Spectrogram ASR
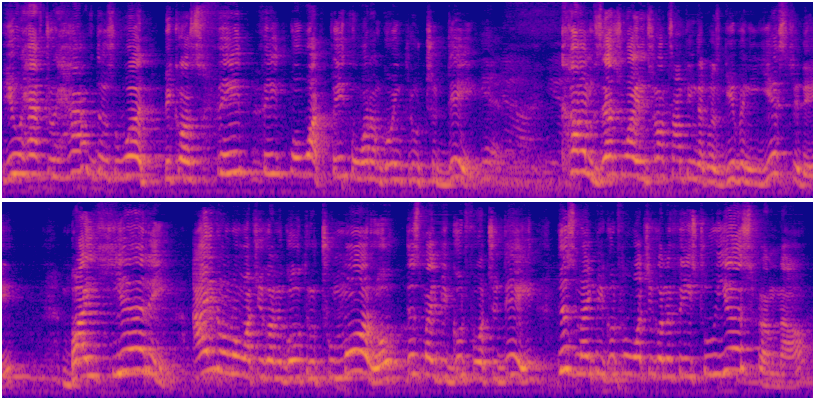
You have to have this word because faith, faith for what? Faith for what I'm going through today Yes. comes. That's why it's not something that was given yesterday. By hearing, I don't know what you're going to go through tomorrow. This might be good for today. This might be good for what you're going to face two years from now.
